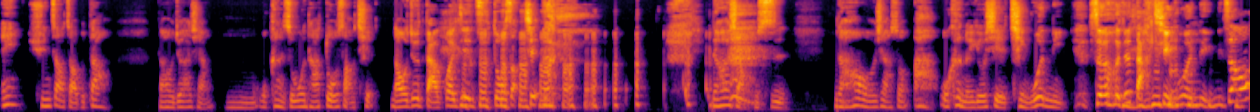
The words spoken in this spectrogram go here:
哎，寻找找不到，然后我就在想，嗯，我可能是问他多少钱，然后我就打关键字多少钱，然后想不是，然后我想说啊，我可能有写请问你，所以我就打请问你，你知道吗？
